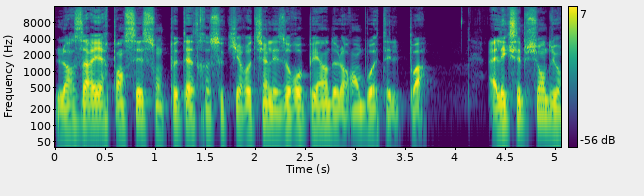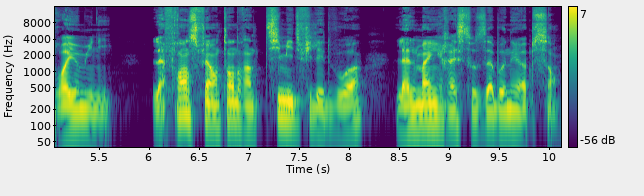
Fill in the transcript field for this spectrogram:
leurs arrière-pensées sont peut-être ce qui retient les Européens de leur emboîter le pas, à l'exception du Royaume-Uni. La France fait entendre un timide filet de voix, l'Allemagne reste aux abonnés absents.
